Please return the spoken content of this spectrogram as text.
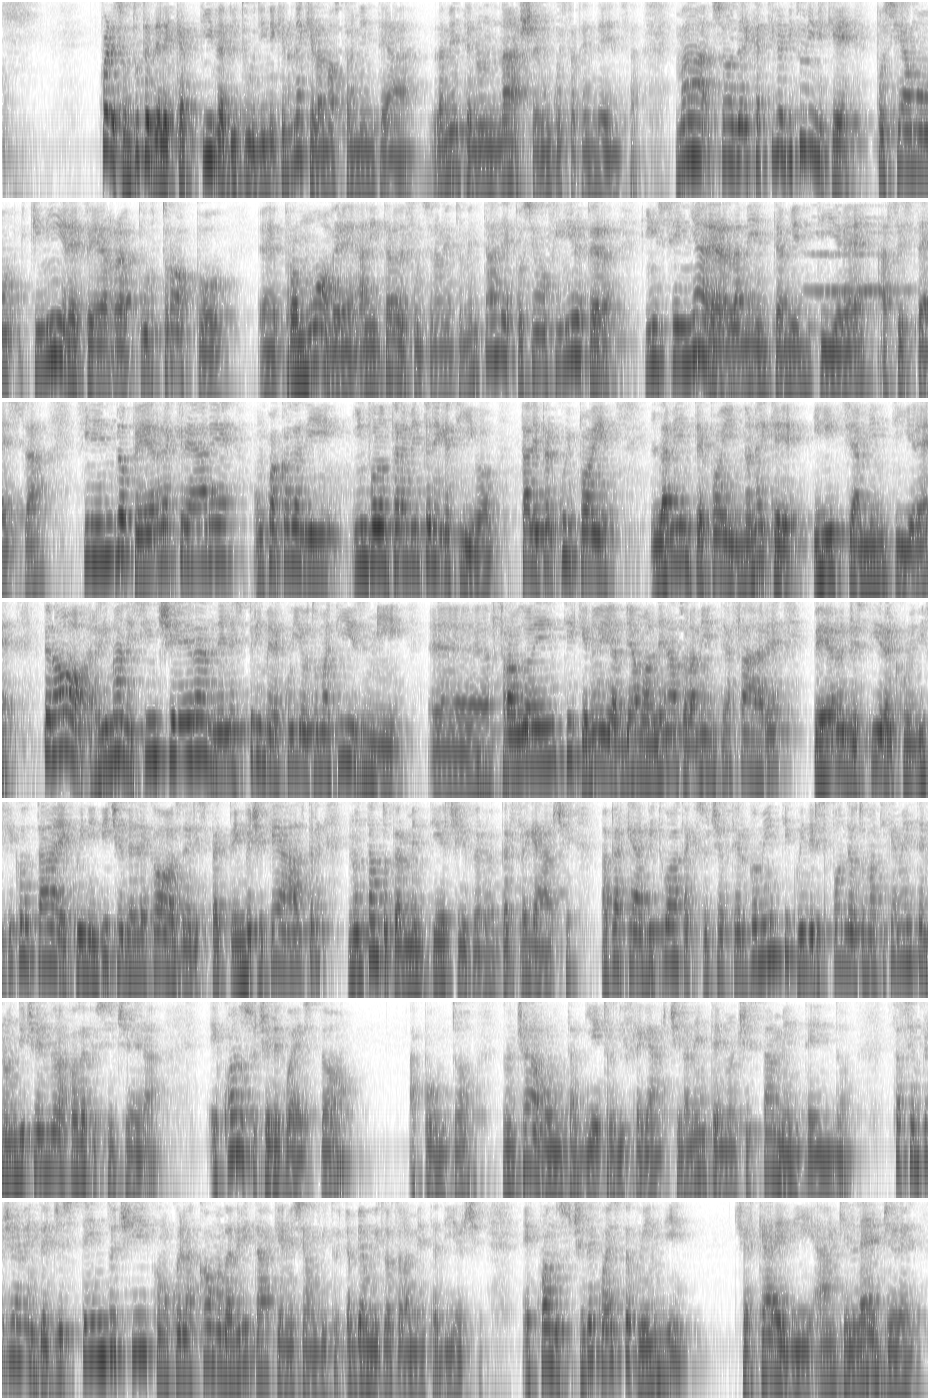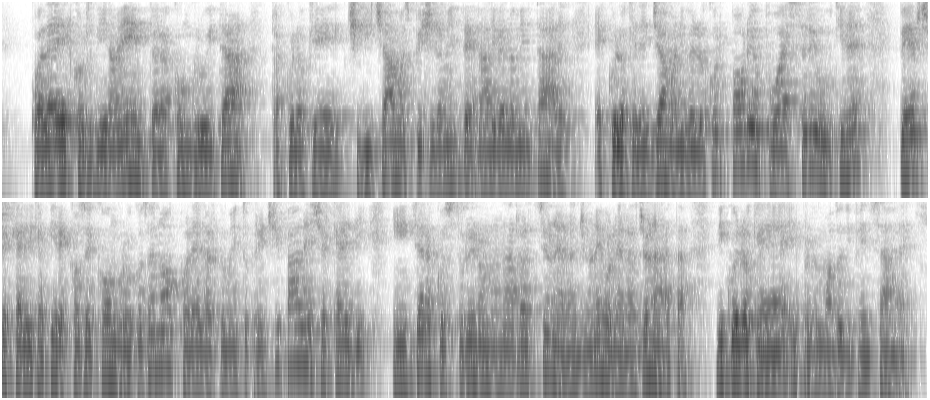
quelle sono tutte delle cattive abitudini che non è che la nostra mente ha, la mente non nasce con questa tendenza, ma sono delle cattive abitudini che possiamo finire per purtroppo eh, promuovere all'interno del funzionamento mentale, possiamo finire per insegnare alla mente a mentire a se stessa, finendo per creare un qualcosa di involontariamente negativo, tale per cui poi la mente poi non è che inizia a mentire, però rimane sincera nell'esprimere quegli automatismi eh, fraudolenti che noi abbiamo allenato la mente a fare per gestire alcune difficoltà e quindi dice delle cose rispetto invece che altre, non tanto per mentirci, per, per fregarci, ma perché è abituata su certi argomenti quindi risponde automaticamente non dicendo la cosa più sincera. E quando succede questo, appunto, non c'è una volontà dietro di fregarci, la mente non ci sta mentendo, sta semplicemente gestendoci con quella comoda verità che noi abitu abbiamo abituato la mente a dirci. E quando succede questo, quindi, cercare di anche leggere qual è il coordinamento e la congruità tra quello che ci diciamo esplicitamente a livello mentale e quello che leggiamo a livello corporeo può essere utile per cercare di capire cosa è congruo e cosa no, qual è l'argomento principale e cercare di iniziare a costruire una narrazione ragionevole e ragionata di quello che è il proprio modo di pensare.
